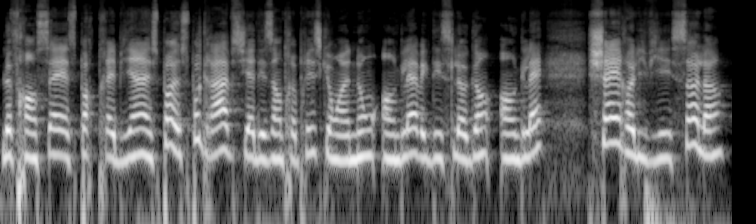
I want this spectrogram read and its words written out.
le français se porte très bien c'est pas c'est pas grave s'il y a des entreprises qui ont un nom anglais avec des slogans anglais. Cher Olivier, ça là,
